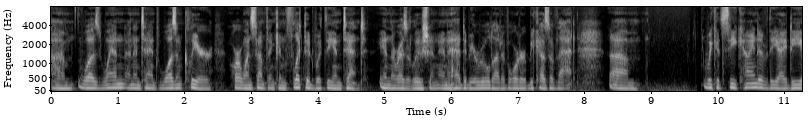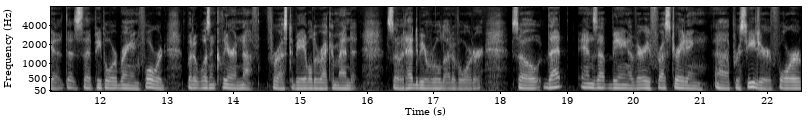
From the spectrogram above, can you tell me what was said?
um, was when an intent wasn't clear or when something conflicted with the intent in the resolution and it had to be ruled out of order because of that. Um, we could see kind of the idea that's, that people were bringing forward, but it wasn't clear enough for us to be able to recommend it. So it had to be ruled out of order. So that ends up being a very frustrating uh, procedure for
